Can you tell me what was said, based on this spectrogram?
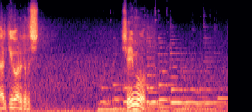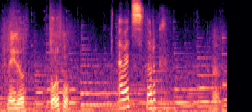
Erkek arkadaşın. Şey mi o? Neydi o? Doruk mu? Evet Doruk. Çık.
